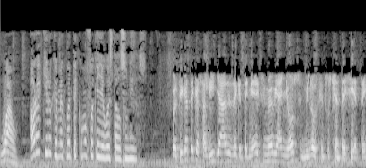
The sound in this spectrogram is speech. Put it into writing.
Wow. Ahora quiero que me cuente cómo fue que llegó a Estados Unidos. Pues fíjate que salí ya desde que tenía 19 años, en 1987.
